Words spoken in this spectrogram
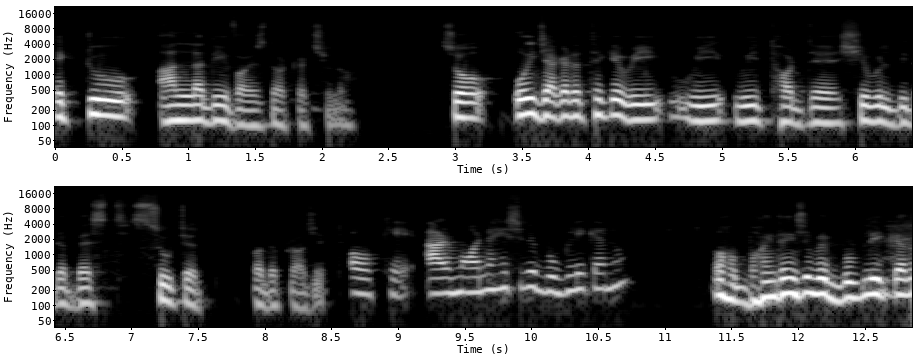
একটু আহ্লাদি ভয়েস দরকার ছিল। সো ওই জায়গাটা থেকে উই উই উই থট যে she will be the best suited for the project okay আর ময়না হিসেবে বুবলি কেন? ও ময়না হিসেবে বুবলি কেন?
